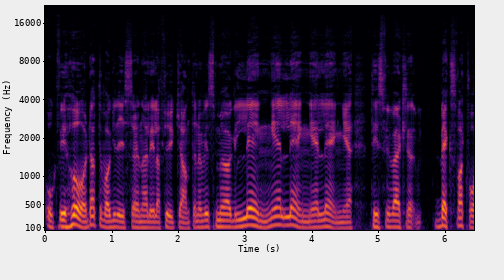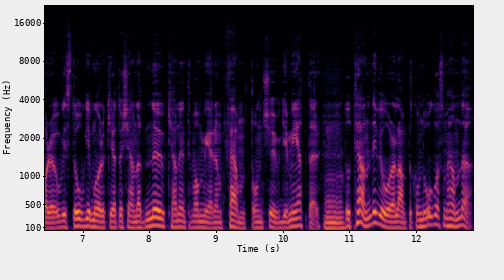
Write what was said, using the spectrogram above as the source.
Och vi hörde att det var grisar i den här lilla fyrkanten och vi smög länge, länge, länge tills vi verkligen, becksvart var det och vi stod i mörkret och kände att nu kan det inte vara mer än 15-20 meter. Då tände vi våra lampor, kom du ihåg vad som hände?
